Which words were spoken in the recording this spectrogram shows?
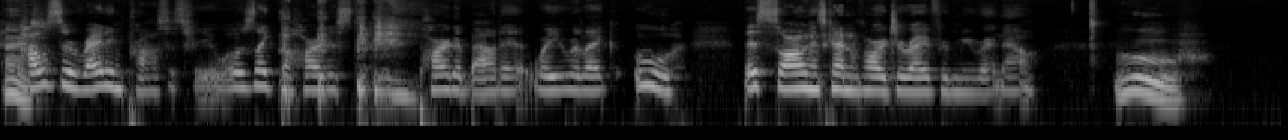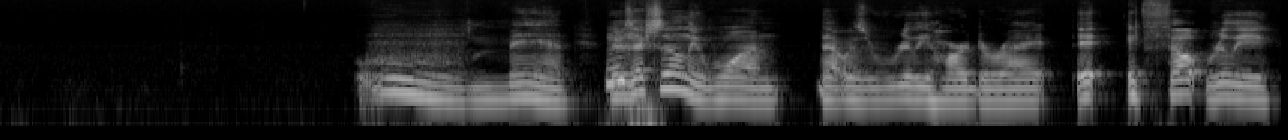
Thanks. How's the writing process for you? What was like the hardest part about it? Where you were like, ooh, this song is kind of hard to write for me right now. Ooh. Ooh, man. There's actually only one that was really hard to write. It it felt really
